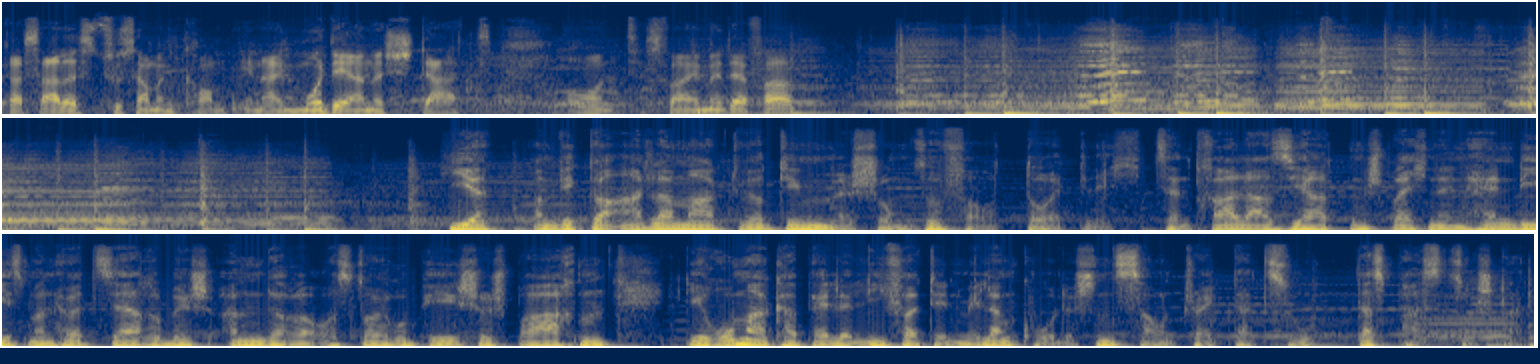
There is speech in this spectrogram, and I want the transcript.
dass alles zusammenkommt in eine moderne Stadt. Und das war immer der Fall. Hier am Viktor-Adler-Markt wird die Mischung sofort deutlich. Zentralasiaten sprechen in Handys, man hört Serbisch, andere osteuropäische Sprachen. Die Roma-Kapelle liefert den melancholischen Soundtrack dazu. Das passt zur Stadt.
